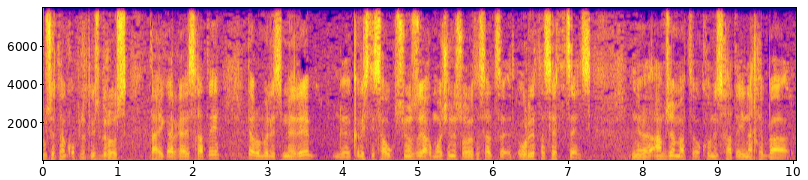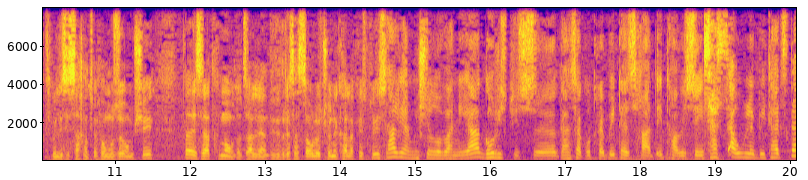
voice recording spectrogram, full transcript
რუსეთთან კონფლიქტის დროს დაიკარგა ეს ხატი და რომელიც მერე კრისტის აუქციონზე აღმოაჩინეს 2001 წელს. ამჟამად ოქონის ხატი ინახება თბილისის სახელმწიფო მუზეუმში და ეს რა თქმა უნდა ძალიან დიდი დღესასწაულია ჩვენი ქალაქისთვის. ძალიან მნიშვნელოვანია გორისთვის განსაკუთრებით ეს ხატი თავისი სასწაულებითაც და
